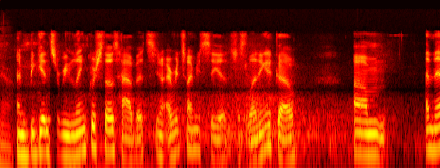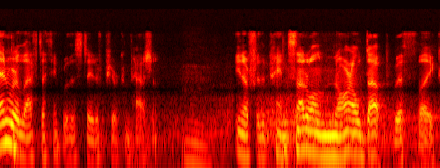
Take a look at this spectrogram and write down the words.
Yeah. And begin to relinquish those habits. You know every time you see it it's just letting it go. Um, and then we're left i think with a state of pure compassion. Mm. you know for the pain. It's not all gnarled up with like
